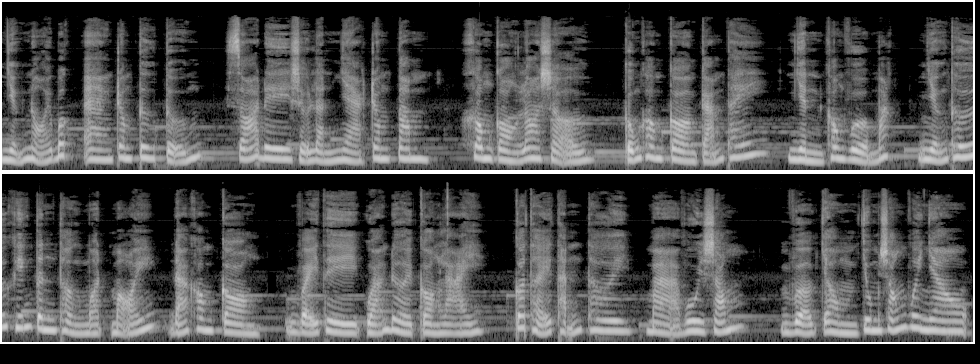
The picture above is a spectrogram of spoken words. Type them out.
những nỗi bất an trong tư tưởng, xóa đi sự lạnh nhạt trong tâm. Không còn lo sợ, cũng không còn cảm thấy nhìn không vừa mắt. Những thứ khiến tinh thần mệt mỏi đã không còn. Vậy thì quãng đời còn lại có thể thảnh thơi mà vui sống. Vợ chồng chung sống với nhau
